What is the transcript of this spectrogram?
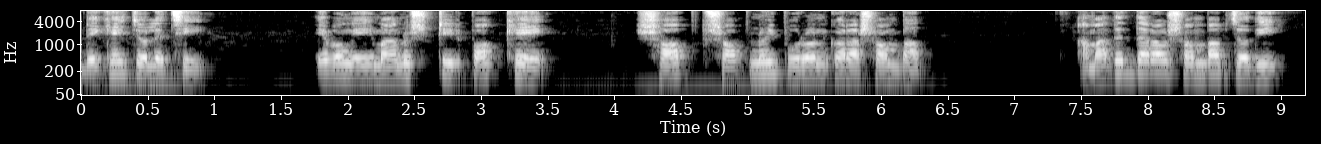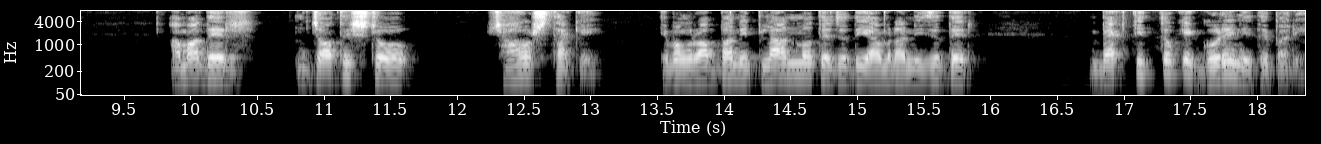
দেখেই চলেছি এবং এই মানুষটির পক্ষে সব স্বপ্নই পূরণ করা সম্ভব। আমাদের দ্বারাও সম্ভব যদি আমাদের যথেষ্ট সাহস থাকে এবং রব্বানি প্ল্যান মতে যদি আমরা নিজেদের ব্যক্তিত্বকে গড়ে নিতে পারি।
